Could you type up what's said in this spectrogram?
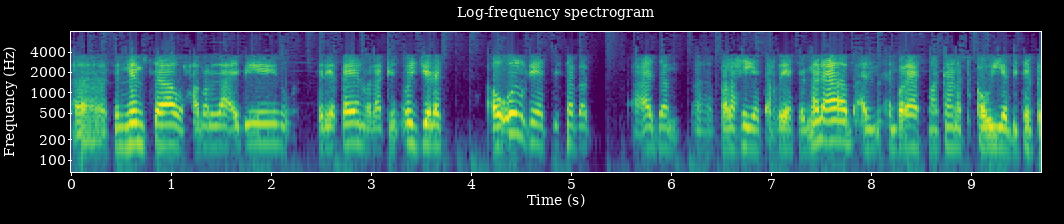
آه، في النمسا وحضر اللاعبين والفريقين ولكن أجلت أو ألغيت بسبب عدم آه، صلاحية أرضية الملعب، المباريات ما كانت قوية بتلك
